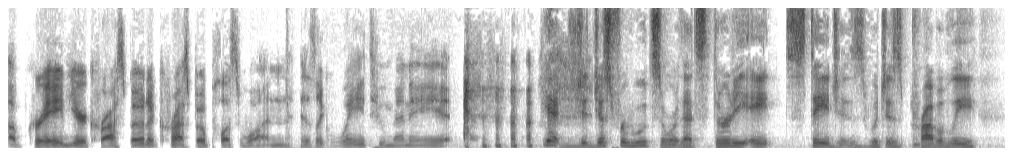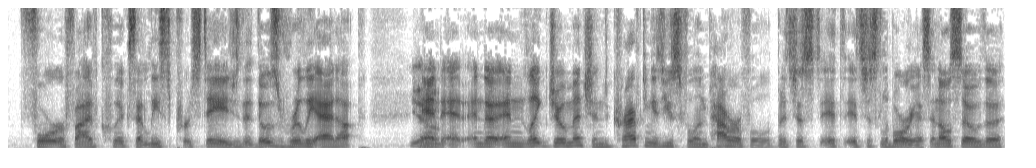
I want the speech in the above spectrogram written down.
upgrade your crossbow to crossbow plus one is like way too many. yeah, j- just for Wootz ore, that's 38 stages, which is probably four or five clicks at least per stage. That those really add up. Yeah. And and uh, and like Joe mentioned, crafting is useful and powerful, but it's just it, it's just laborious. And also the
